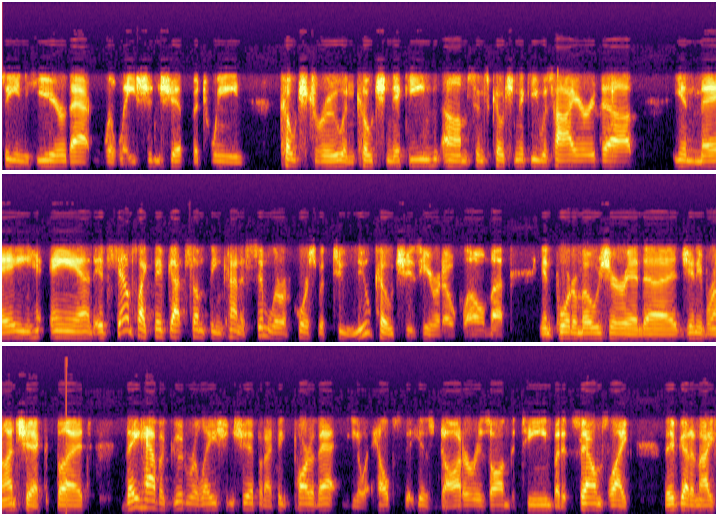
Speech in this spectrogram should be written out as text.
seeing here that relationship between Coach Drew and Coach Nicki um, since Coach Nicki was hired. Uh, in May, and it sounds like they've got something kind of similar, of course, with two new coaches here at Oklahoma in Porter Moser and uh, Jennie Baranczyk. But they have a good relationship, and I think part of that, you know, it helps that his daughter is on the team. But it sounds like they've got a nice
